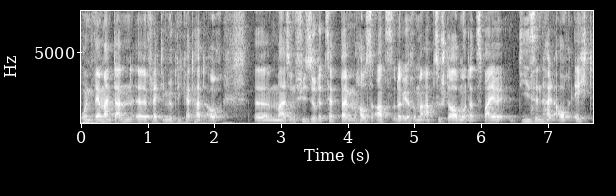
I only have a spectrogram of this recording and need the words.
Und wenn man dann äh, vielleicht die Möglichkeit hat, auch äh, mal so ein Physiorezept beim Hausarzt oder wie auch immer abzustauben oder zwei, die sind halt auch echt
